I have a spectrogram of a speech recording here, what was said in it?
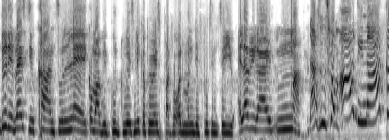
do the best you can to learn. Come out with good grades. Make your parents proud for all the money they've put into you. I love you guys. Mwah. That is from Odinaka.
